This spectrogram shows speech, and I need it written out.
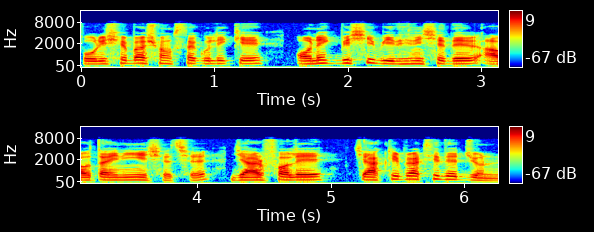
পরিষেবা সংস্থাগুলিকে অনেক বেশি বিধিনিষেধের আওতায় নিয়ে এসেছে, যার ফলে চাকরি প্রার্থীদের জন্য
